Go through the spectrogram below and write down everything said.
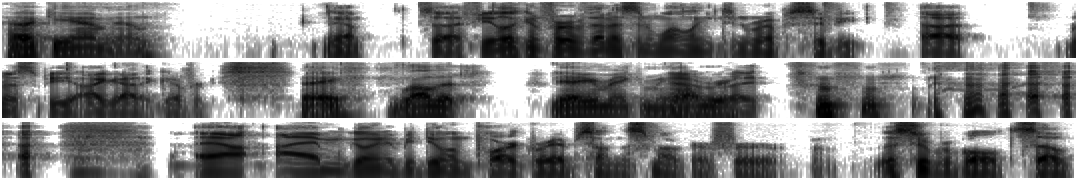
Heck yeah, man. Yeah. So if you're looking for a venison Wellington recipe, uh, recipe, I got it covered. Hey, love it. Yeah, you're making me yeah, hungry. right. yeah, I'm going to be doing pork ribs on the smoker for the Super Bowl. So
